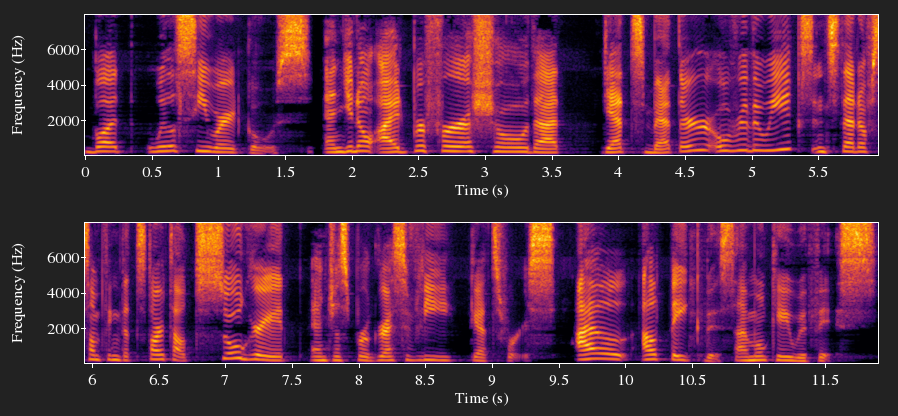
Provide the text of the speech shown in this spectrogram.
But we'll see where it goes. And you know, I'd prefer a show that gets better over the weeks instead of something that starts out so great and just progressively gets worse. I'll I'll take this. I'm okay with this.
